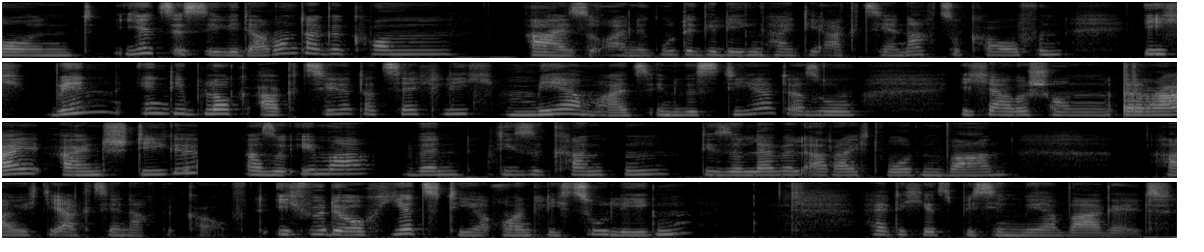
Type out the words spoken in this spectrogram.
und jetzt ist sie wieder runtergekommen. Also eine gute Gelegenheit, die Aktie nachzukaufen. Ich bin in die Blockaktie tatsächlich mehrmals investiert. Also ich habe schon drei Einstiege. Also immer, wenn diese Kanten, diese Level erreicht worden waren, habe ich die Aktie nachgekauft. Ich würde auch jetzt hier ordentlich zulegen, hätte ich jetzt ein bisschen mehr Bargeld.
